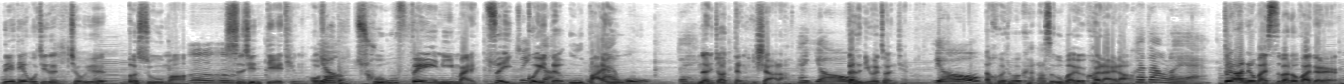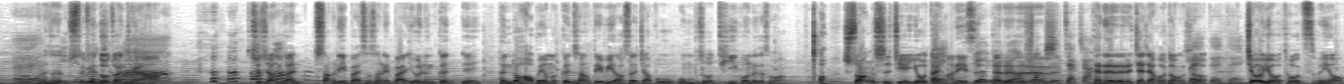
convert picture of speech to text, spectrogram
那天我记得九月二十五嘛，嗯嗯，世芯跌停，我说除非你买最贵的五百五，对，那你就要等一下啦。哎有，但是你会赚钱了。有，那回头看，老师五百五快来了，快到了耶。对啊，你有买四百多块的嘞，哎，那是随便都赚钱啊。就像你看，上个礼拜、上上礼拜有人跟哎，很多好朋友们跟上 David 老师的脚步。我们不是有提过那个什么哦，双十节优待嘛？那一次，对对对对对，加加，对对对对加加活动的时候，对对，就有投资朋友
